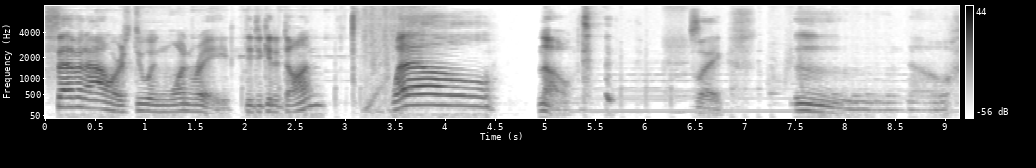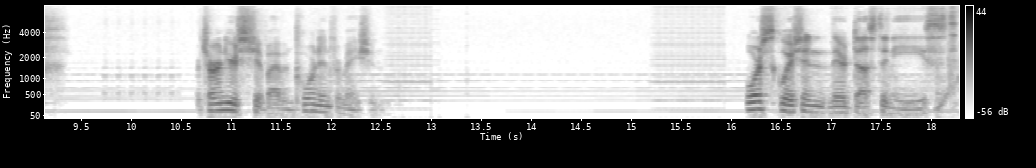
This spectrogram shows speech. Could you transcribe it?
seven hours doing one raid. Did you get it done? Well, no. it's like, ooh, no. Return to your ship. I have important information. Or squishing their dust Dustin East.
